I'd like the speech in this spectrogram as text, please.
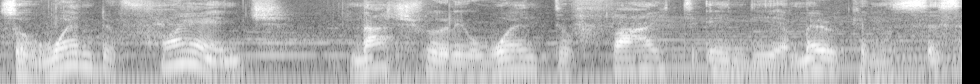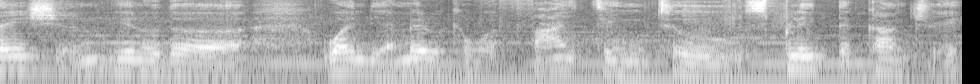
So when the French naturally went to fight in the American secession, you know, the when the Americans were fighting to split the country,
